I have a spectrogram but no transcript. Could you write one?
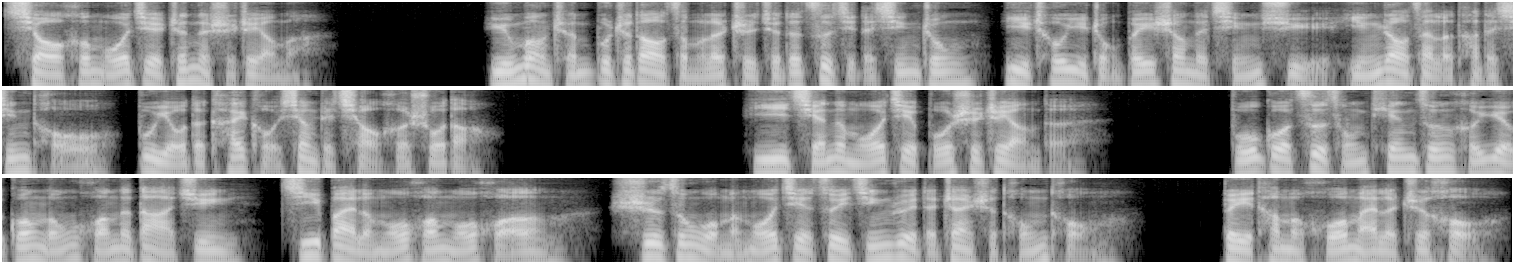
巧合，魔界真的是这样吗？”云梦辰不知道怎么了，只觉得自己的心中一抽一种悲伤的情绪萦绕在了他的心头，不由得开口向着巧合说道：“以前的魔界不是这样的，不过自从天尊和月光龙皇的大军击败了魔皇，魔皇失踪，我们魔界最精锐的战士统统被他们活埋了之后，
